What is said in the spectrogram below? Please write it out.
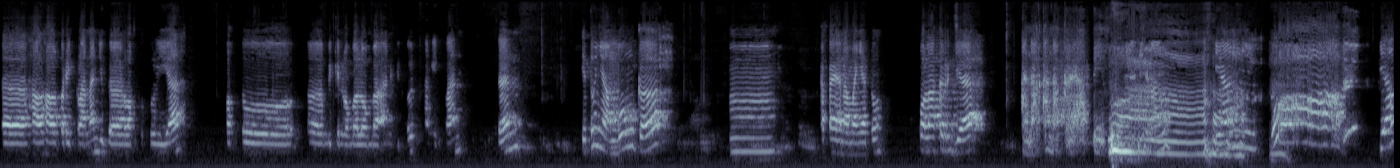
eh, hal-hal periklanan juga waktu kuliah waktu eh, bikin lomba-lombaan gitu tentang iklan. Dan itu nyambung ke hmm, apa ya namanya tuh pola kerja anak-anak kreatif. Yang Wah. yang wah yang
